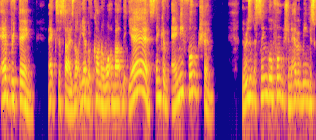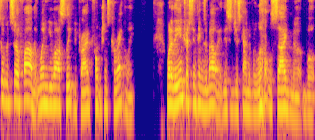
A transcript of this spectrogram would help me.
everything, exercise, not yeah, but Connor, what about the yes? Think of any function. There isn't a single function ever been discovered so far that when you are sleep deprived functions correctly. One of the interesting things about it, this is just kind of a little side note, but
